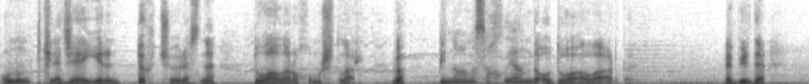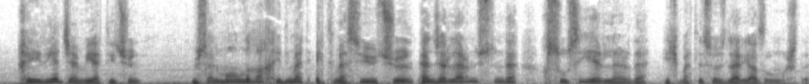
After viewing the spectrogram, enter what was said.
onun tikiləcəyi yerin dörd çevrəsinə dualar oxumuşdular və binanı saxlayan da o dualardı. Və bir də xeyriyyə cəmiyyəti üçün müsəlmanlığa xidmət etməsi üçün pəncərələrin üstündə xüsusi yerlərdə hikmətli sözlər yazılmışdı.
